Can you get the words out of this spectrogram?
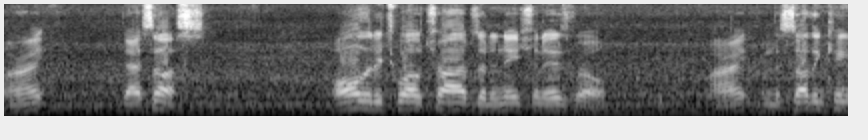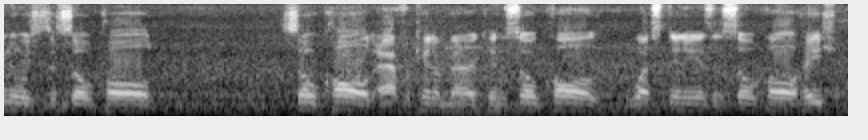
All right? That's us. All of the 12 tribes of the nation of Israel. All right? From the southern kingdom, which is the so-called so-called African Americans, so-called West Indians, and so-called Haitians,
